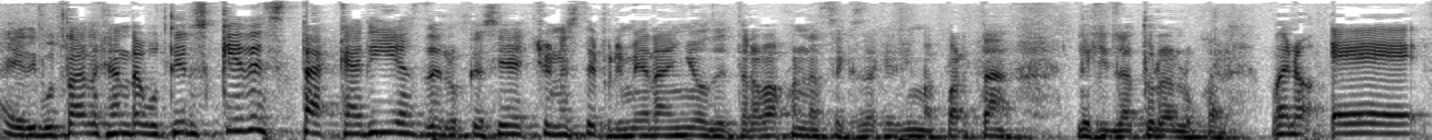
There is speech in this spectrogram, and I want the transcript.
eh, diputada Alejandra Gutiérrez, ¿qué destacarías de lo que se ha hecho en este primer año de trabajo en la 64 legislatura local? Bueno, eh,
